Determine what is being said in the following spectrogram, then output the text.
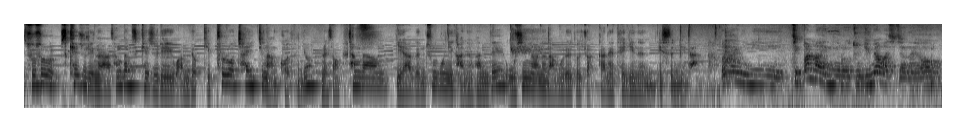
수술 스케줄이나 상담 스케줄이 완벽히 풀로 차 있지는 않거든요. 그래서 상담 예약은 충분히 가능한데 오시면은 아무래도 약간의 대기는 있습니다. 원장님이 직반 라인으로 좀 유명하시잖아요.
